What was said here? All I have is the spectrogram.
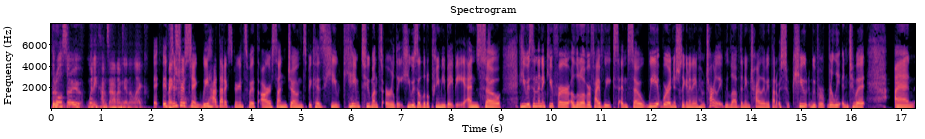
but also when he comes out i'm gonna like it's interesting sure. we had that experience with our son jones because he came two months early. He was a little preemie baby. And so he was in the nicu for a little over five weeks. And so we were initially to name him charlie. We loved the name charlie. We thought it was so cute. We were really into it. And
